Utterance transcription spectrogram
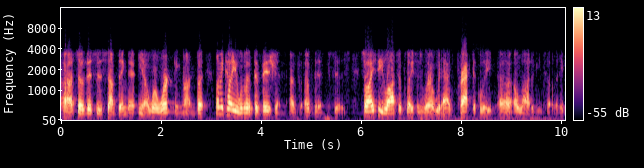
Uh, so this is something that you know we're working on. But let me tell you what the vision of of this is. So I see lots of places where it would have practically uh, a lot of utility.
